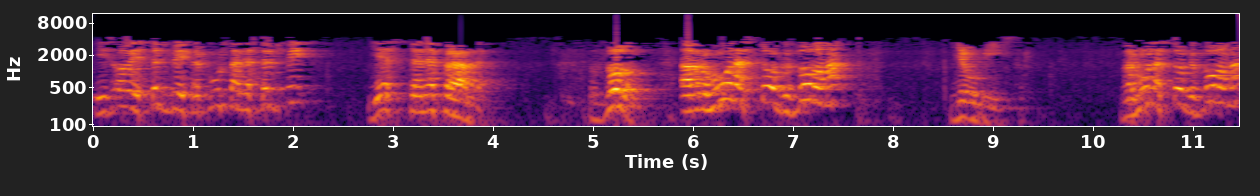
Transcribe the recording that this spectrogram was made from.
iz ove srđbe i prepuštanja srđbi, jeste nepravda. Zulum. A vrhunac tog zuloma je ubijstvo. Vrhunac tog zuloma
